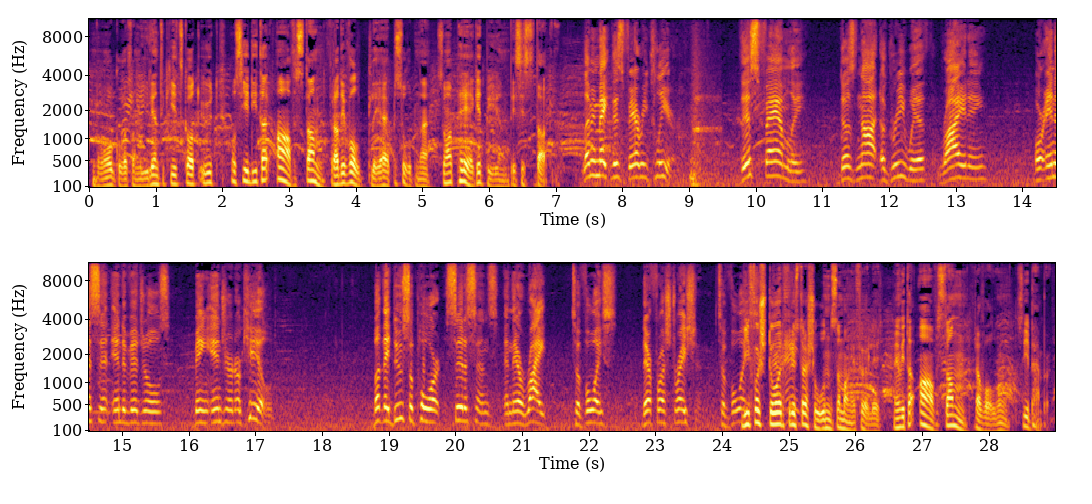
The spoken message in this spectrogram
Nå går familien til Keith Scott ut og sier de tar avstand fra de voldelige episodene som har preget byen de siste dagene. Let me make this very clear. This family does not agree with rioting or innocent individuals being injured or killed. But they do support citizens and their right to voice their frustration. Vi forstår frustrasjonen som mange føler, men vi tar avstand fra volden, sier Bamberg.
